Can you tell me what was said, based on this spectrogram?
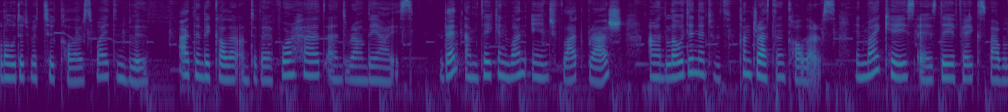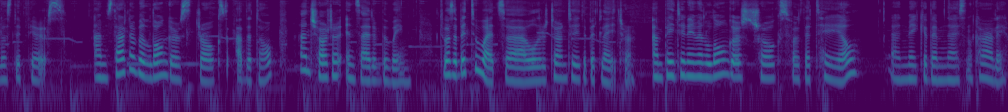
loaded with two colors, white and blue. Adding the color onto the forehead and around the eyes. Then I'm taking 1 inch flat brush and loading it with contrasting colors. In my case is DFX Fabulously Fierce. I'm starting with longer strokes at the top and shorter inside of the wing. It was a bit too wet so I will return to it a bit later. I'm painting even longer strokes for the tail and making them nice and curly.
